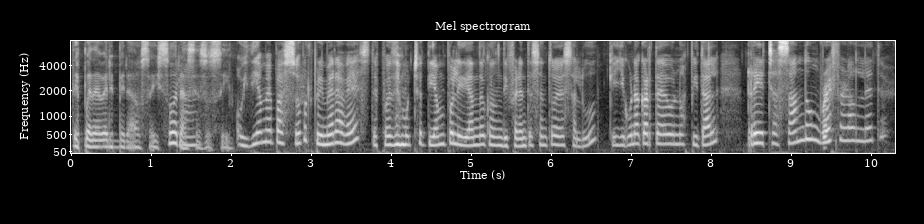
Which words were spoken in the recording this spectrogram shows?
después de haber esperado seis horas, eso sí. Hoy día me pasó por primera vez, después de mucho tiempo lidiando con diferentes centros de salud, que llegó una carta de un hospital rechazando un referral letter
